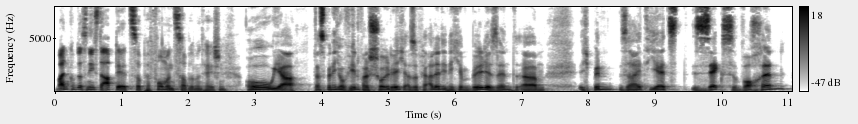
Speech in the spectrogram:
Wann kommt das nächste Update zur Performance Supplementation? Oh ja, das bin ich auf jeden Fall schuldig. Also für alle, die nicht im Bilde sind, ähm, ich bin seit jetzt sechs Wochen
